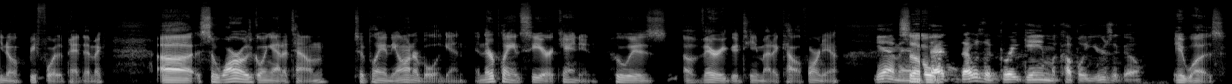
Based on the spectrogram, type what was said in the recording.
you know, before the pandemic. Uh, Saguaro is going out of town to play in the Honor Bowl again, and they're playing Sierra Canyon, who is a very good team out of California. Yeah, man. so- that that was a great game a couple years ago. It was.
